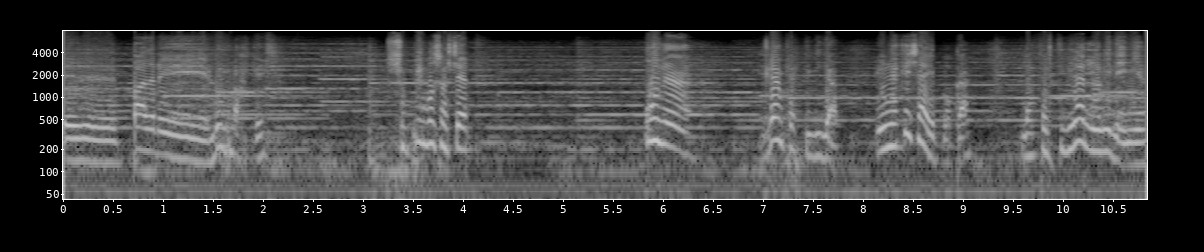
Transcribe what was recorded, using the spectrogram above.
el padre Luis Vázquez, supimos hacer una gran festividad. En aquella época, la festividad navideña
